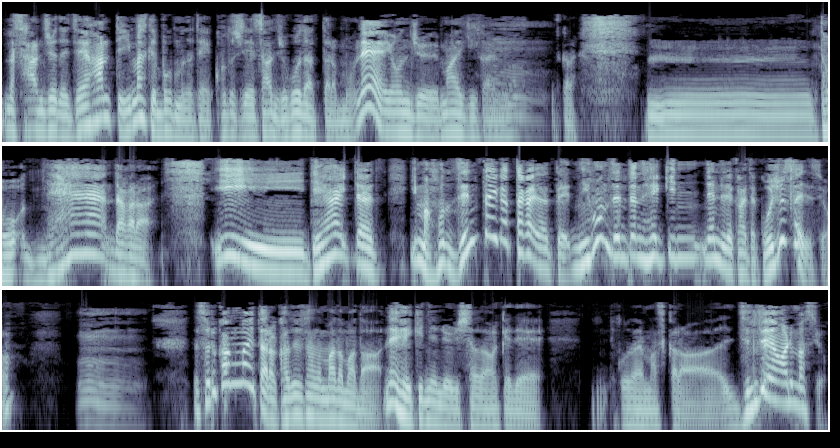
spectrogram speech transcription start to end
まあ、30代前半って言いますけど、僕もだって今年で35だったらもうね、40前期かうらのん。ですから。うーん、どう、ねえ、だから、いい出会いって、今ほんと全体が高い。だって、日本全体の平均年齢で考えたら50歳ですよ。うん。それ考えたら、和代さんはまだまだね、平均年齢より下なわけで、ございますから、全然ありますよ。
